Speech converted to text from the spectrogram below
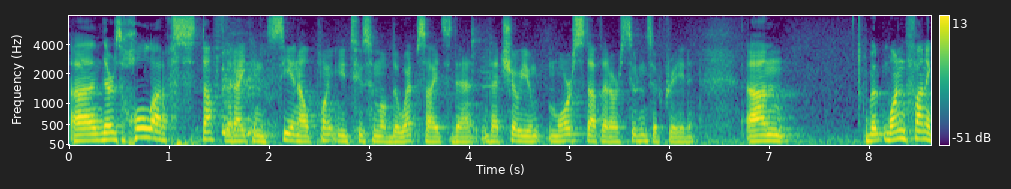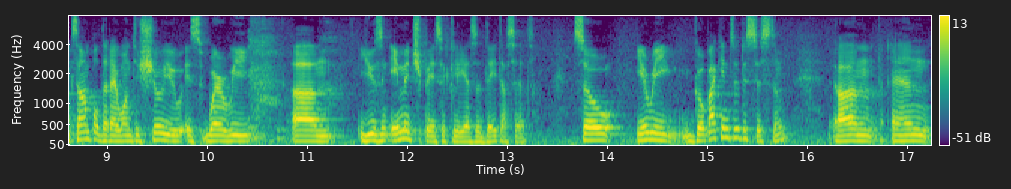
uh, there's a whole lot of stuff that I can see, and I'll point you to some of the websites that, that show you more stuff that our students have created. Um, but one fun example that I want to show you is where we um, use an image basically as a data set. So here we go back into the system, um, and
